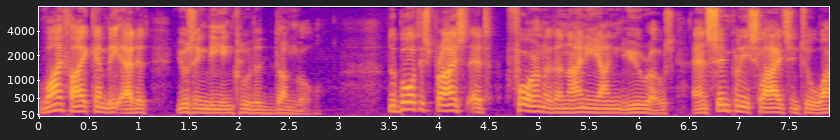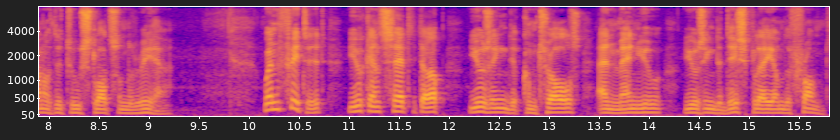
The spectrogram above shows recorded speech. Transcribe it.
Wi-Fi can be added using the included dongle. The board is priced at 499 euros and simply slides into one of the two slots on the rear. When fitted you can set it up using the controls and menu using the display on the front.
